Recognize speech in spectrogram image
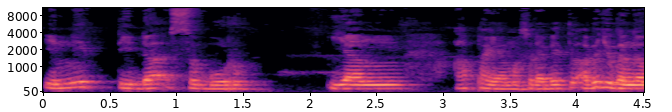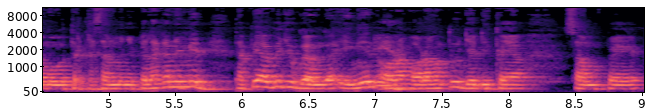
ini tidak seburuk yang apa ya maksud Abe itu Abe juga nggak mau terkesan menyepelekan ini tapi Abe juga nggak ingin Iya. orang-orang tuh jadi kayak sampai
